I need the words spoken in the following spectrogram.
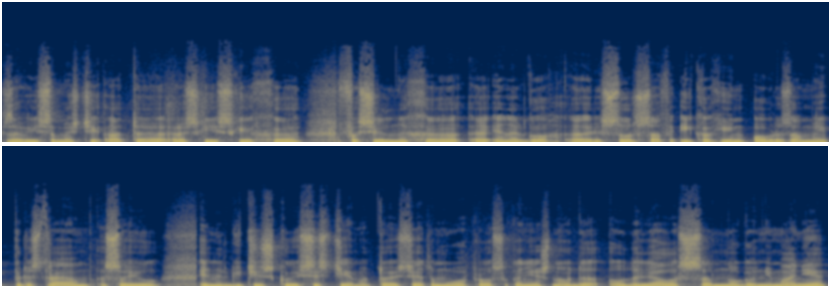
зависимости от российских фосильных энергоресурсов и каким образом мы перестраиваем свою энергетическую систему. То есть этому вопросу, конечно, удалялось много внимания.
